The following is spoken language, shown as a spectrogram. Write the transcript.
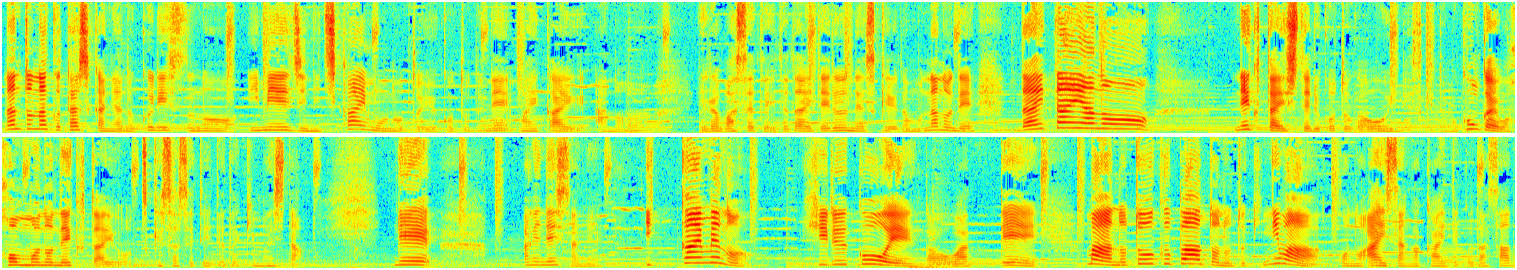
なんとなく確かにあのクリスのイメージに近いものということでね毎回あの選ばせていただいてるんですけれども。なので大体あのネクタイしてることが多いんですけども今回は本物ネクタイをつけさせていただきました。であれでしたね。1回目の昼公演が終わってまああのトークパートの時にはこの愛さんが書いてくださっ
